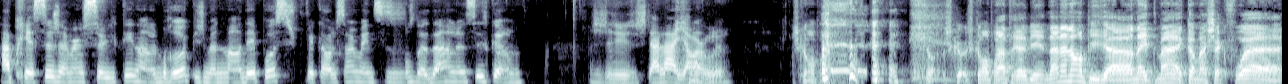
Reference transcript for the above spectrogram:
après ça, j'avais un soluté dans le bras. Puis je me demandais pas si je pouvais coller ça un 26 onces dedans. C'est comme J'étais allée ailleurs, là. Je comprends. je, comprends très bien. Non, non, non. Puis euh, honnêtement, comme à chaque fois euh,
